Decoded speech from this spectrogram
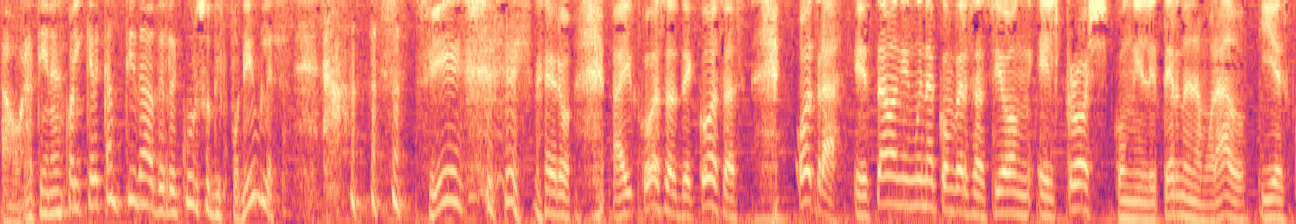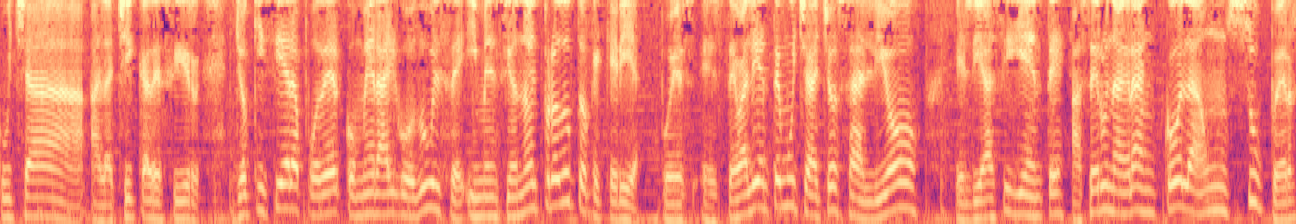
ahora tienes cualquier cantidad de recursos disponibles. Sí, pero hay cosas de cosas. Otra, estaban en una conversación el crush con el eterno enamorado y escucha a la chica decir, yo quisiera poder comer algo dulce y mencionó el producto que quería. Pues este valiente muchacho salió el día siguiente a hacer una gran cola a un súper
